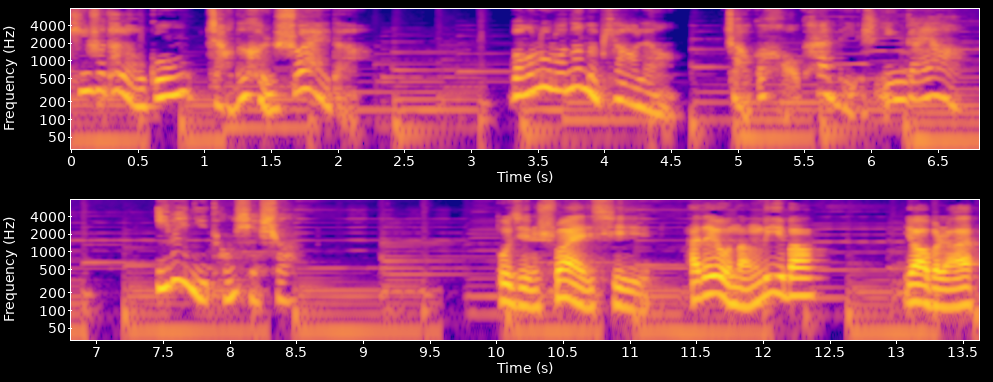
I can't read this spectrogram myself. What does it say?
听说她老公长得很帅的，王露露那么漂亮，找个好看的也是应该啊。一位女同学说。不仅帅气，还得有能力吧，要不然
